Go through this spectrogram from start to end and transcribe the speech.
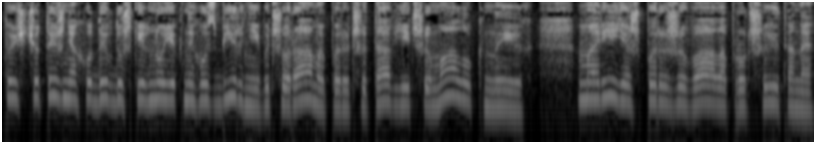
той щотижня ходив до шкільної книгозбірні і вечорами перечитав їй чимало книг. Марія ж переживала прочитане,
